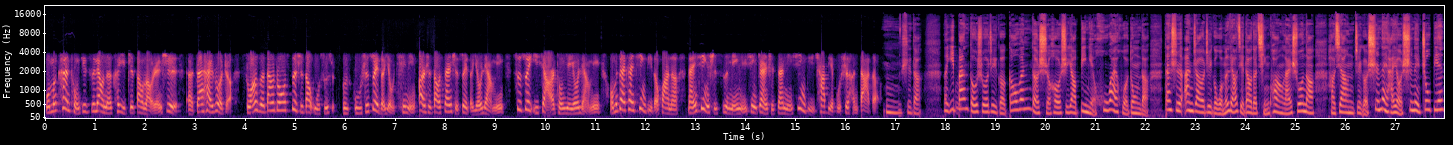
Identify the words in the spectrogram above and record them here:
我们看统计资料呢，可以知道老人是呃灾害弱者。死亡者当中，四十到五十岁五十岁的有七名，二十到三十岁的有两名，四岁以下儿童也有两名。我们再看性比的话呢，男性十四名，女性占十三名，性比差别不是很大的。嗯，是的。那一般都说这个高温的时候是要避免户外活动的，但是按照这个我们了解到的情况来说呢，好像这个室内还有室内周边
